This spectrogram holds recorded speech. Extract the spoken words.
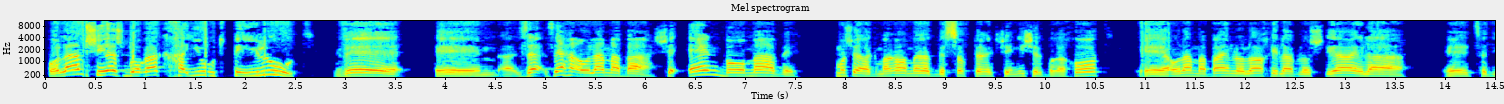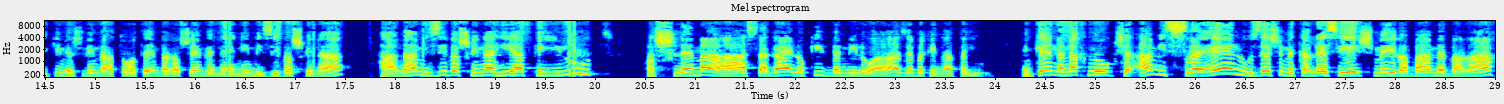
עולם שיש בו רק חיות, פעילות, וזה אה, העולם הבא, שאין בו מוות, כמו שהגמרא אומרת בסוף פרק שני של ברכות, העולם הבא אין לו לא אכילה ולא שתייה, אלא אה, צדיקים יושבים לעטרותיהם בראשיהם ונהנים מזיו השכינה. ההנאה מזיו השכינה היא הפעילות השלמה, ההשגה האלוקית במילואה, זה בחינת היוד. אם כן, אנחנו, כשעם ישראל הוא זה שמקלס יהי שמי רבה מברך,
